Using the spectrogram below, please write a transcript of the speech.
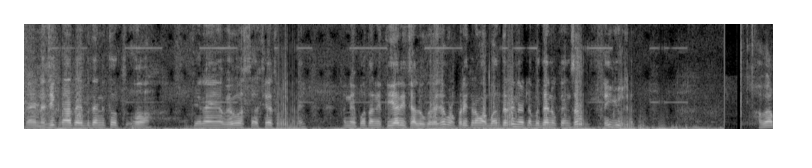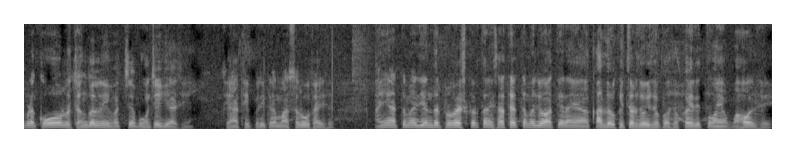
જ્યાં નજીકના હતા એ બધાની તો અત્યારે અહીંયા વ્યવસ્થા છે થોડી ઘણી. અને પોતાની તૈયારી ચાલુ કરે છે, પણ પરિક્રમા બંધ રહીને એટલે બધાનું કેન્સલ થઈ ગયું છે. હવે આપણે કોર જંગલની વચ્ચે પહોંચી ગયા છીએ. જ્યાંથી પરિક્રમા શરૂ થાય છે. અહીંયા તમે જે અંદર પ્રવેશ કરતાની સાથે જ તમે જો અત્યારે અહીંયા કાદવ કીચડ જોઈ શકો છો, કઈ રીતનું અહીંયા માહોલ છે.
